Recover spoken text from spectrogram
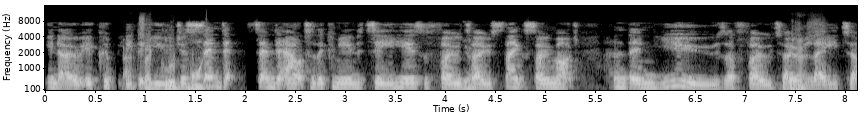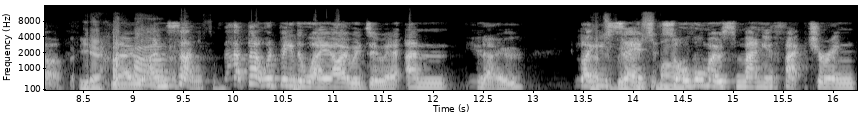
You know, it could be That's that you just point. send it send it out to the community. Here's the photos. Thanks so much, and then use a photo Yes. later. yeah. No, and so awesome. that that would be the way I would do it. And you know, like That's you said, sort of almost manufacturing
